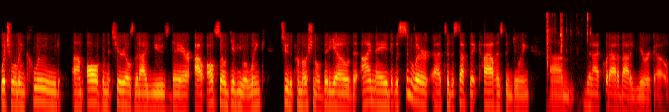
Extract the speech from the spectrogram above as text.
which will include um, all of the materials that I use there. I'll also give you a link to the promotional video that I made that was similar uh, to the stuff that Kyle has been doing um, that I put out about a year ago.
